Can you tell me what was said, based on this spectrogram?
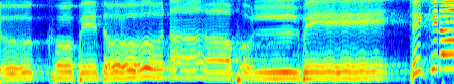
দুঃখ বেদনা ভুলবে। ঠিক না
